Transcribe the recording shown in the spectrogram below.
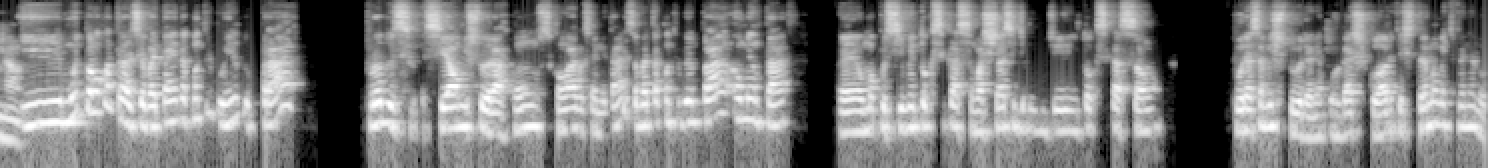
Não. E muito pelo contrário, você vai estar ainda contribuindo para produzir, se ao misturar com, com água sanitária, você vai estar contribuindo para aumentar é, uma possível intoxicação, uma chance de, de intoxicação por essa mistura, né, por gás que é extremamente venenoso.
